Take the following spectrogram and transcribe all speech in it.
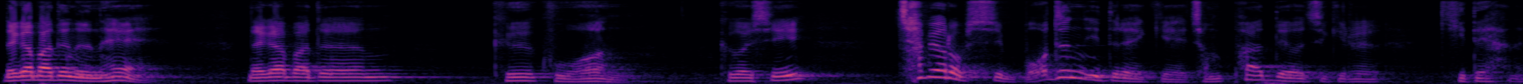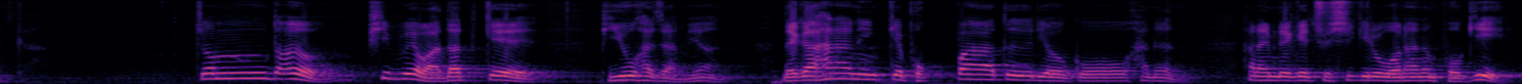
내가 받은 은혜, 내가 받은 그 구원, 그것이 차별 없이 모든 이들에게 전파되어지기를 기대하는가? 좀 더 피부에 와닿게 비유하자면 내가 하나님께 복 받으려고 하는 하나님 내게 주시기를 원하는 복이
